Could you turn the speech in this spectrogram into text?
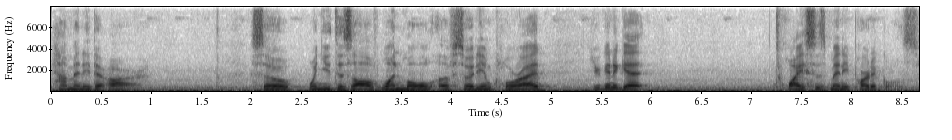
how many there are. So when you dissolve one mole of sodium chloride, you're going to get twice as many particles.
